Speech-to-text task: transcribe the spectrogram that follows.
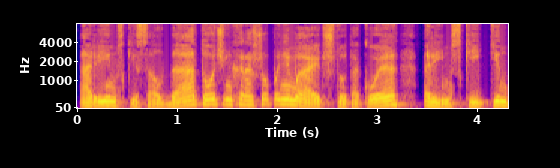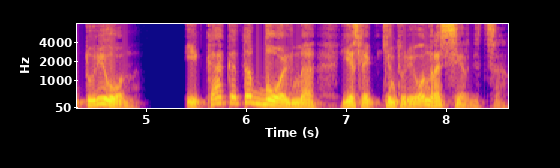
а римский солдат очень хорошо понимает, что такое римский кентурион. И как это больно, если Кентурион рассердится.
